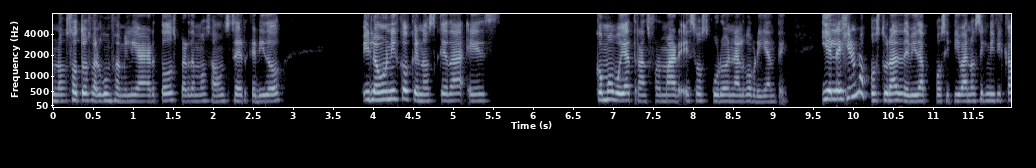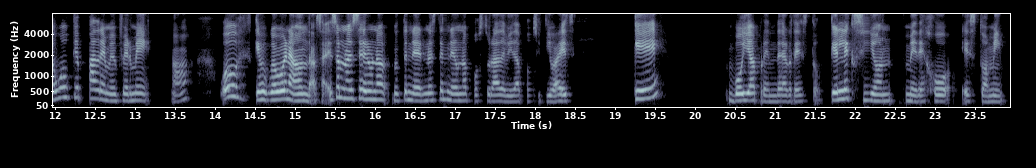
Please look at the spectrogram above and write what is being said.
nosotros o algún familiar, todos perdemos a un ser querido y lo único que nos queda es cómo voy a transformar eso oscuro en algo brillante. Y elegir una postura de vida positiva no significa, wow, qué padre, me enfermé. ¿no? ¡Oh, qué, buena onda! O sea, eso no es, ser una, no, tener, no es tener una postura de vida positiva, es qué voy a aprender de esto, qué lección me dejó esto a mí.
